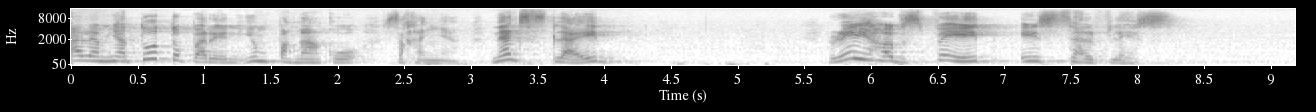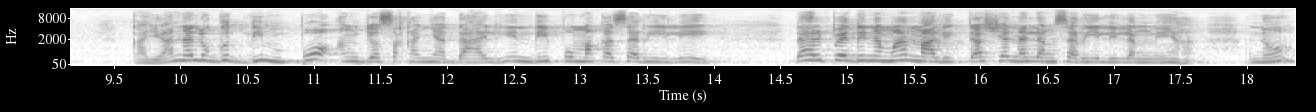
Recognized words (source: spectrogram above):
alam niya, tuto pa rin yung pangako sa kanya. Next slide. Rahab's faith is selfless. Kaya nalugod din po ang Diyos sa kanya dahil hindi po makasarili. Dahil pwede naman maligtas siya na lang sarili lang niya. Ano?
